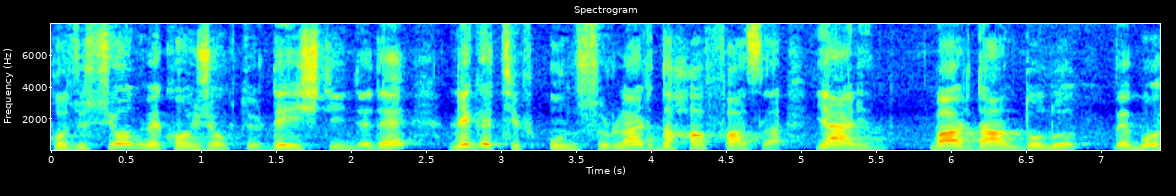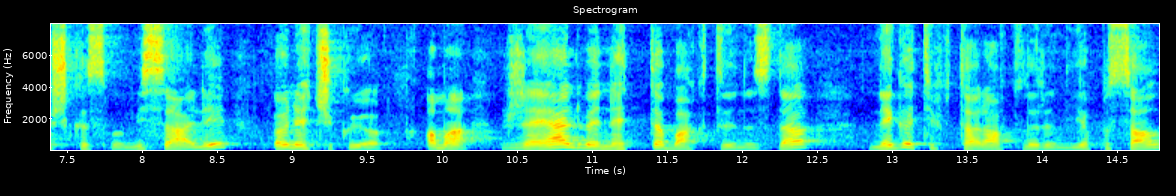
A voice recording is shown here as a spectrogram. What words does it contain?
Pozisyon ve konjonktür değiştiğinde de negatif unsurlar daha fazla. Yani bardağın dolu ve boş kısmı misali öne çıkıyor. Ama reel ve nette baktığınızda negatif tarafların yapısal,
